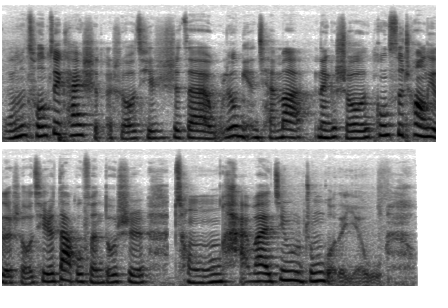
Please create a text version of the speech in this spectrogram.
我们从最开始的时候，其实是在五六年前吧。那个时候公司创立的时候，其实大部分都是从海外进入中国的业务。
